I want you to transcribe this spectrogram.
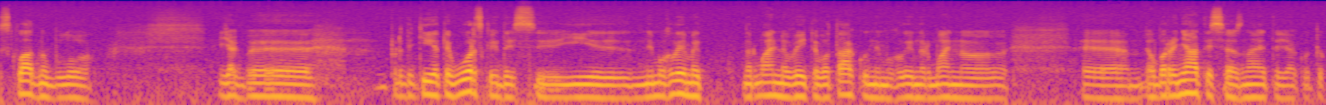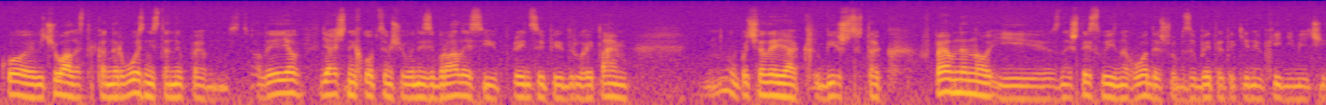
складно було якби е, протидіяти Ворсклі десь, е, і не могли ми нормально вийти в атаку, не могли нормально е, оборонятися. Знаєте, як от такого відчувалася така нервозність та невпевненість. Але я вдячний хлопцям, що вони зібрались, і в принципі другий тайм ну, почали як більш так впевнено і знайшли свої нагоди, щоб забити такі необхідні м'ячі.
